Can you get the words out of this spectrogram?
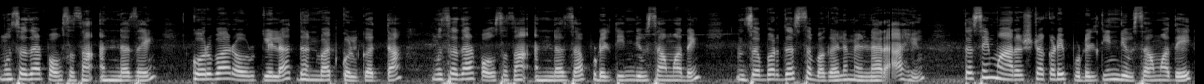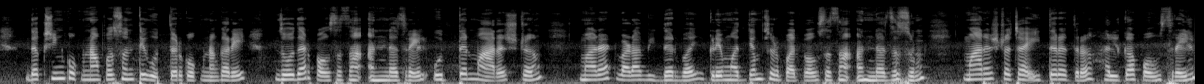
मुसळधार पावसाचा अंदाज आहे. कोरबा राऊरकेला धनबाद कोलकाता. मुसळधार पावसाचा अंदाजा पुढील तीन दिवसामध्ये जबरदस्त बघायला मिळणार आहे. तसे महाराष्ट्राकडे पुढील तीन दिवसामध्ये दक्षिण कोकणापासून ते उत्तर कोकणाकडे जोरदार पावसाचा अंदाज राहील. उत्तर महाराष्ट्र मराठवाडा विदर्भ इकडे मध्यम स्वरूपात पावसाचा अंदाज असून महाराष्ट्राच्या इतरत्र हलका पाऊस राहील.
